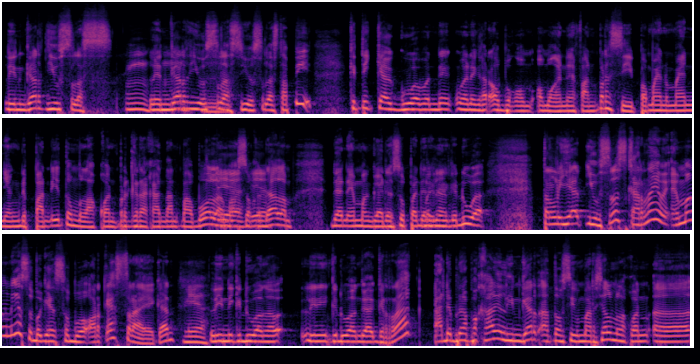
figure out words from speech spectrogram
Lingard useless, Lingard useless, useless. Tapi ketika gua mende- mendengar obong omongannya Van Persie, pemain-pemain yang depan itu melakukan pergerakan tanpa bola Iya, masuk ke iya. dalam dan emang gak ada support dari lini kedua, terlihat useless karena emang dia sebagai sebuah orkestra ya kan Iya. lini kedua nggak lini kedua nggak gerak ada berapa kali Lingard atau si Martial melakukan eh,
